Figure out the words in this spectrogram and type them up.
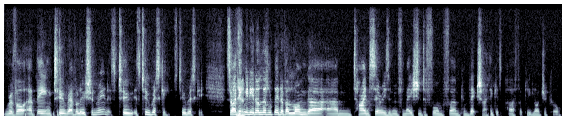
revol- uh, being too revolutionary, and it's too it's too risky. It's too risky. So I think yeah. we need a little bit of a longer um, time series of information to form firm conviction. I think it's perfectly logical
